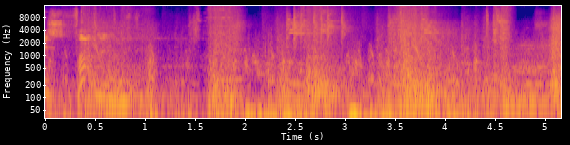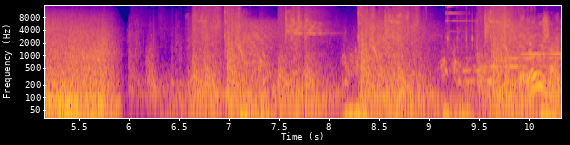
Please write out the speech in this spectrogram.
has fallen. Illusion.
